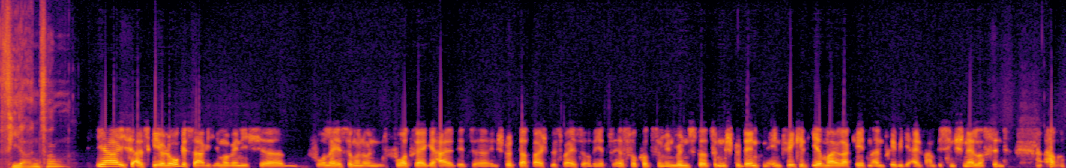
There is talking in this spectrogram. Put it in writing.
4 anfangen? Ja, ich als Geologe sage ich immer, wenn ich äh, Vorlesungen und Vorträge haltet, äh, in Stuttgart beispielsweise oder jetzt erst vor kurzem in Münster zu den Studenten, entwickelt ihr mal Raketenantriebe, die einfach ein bisschen schneller sind. Aber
